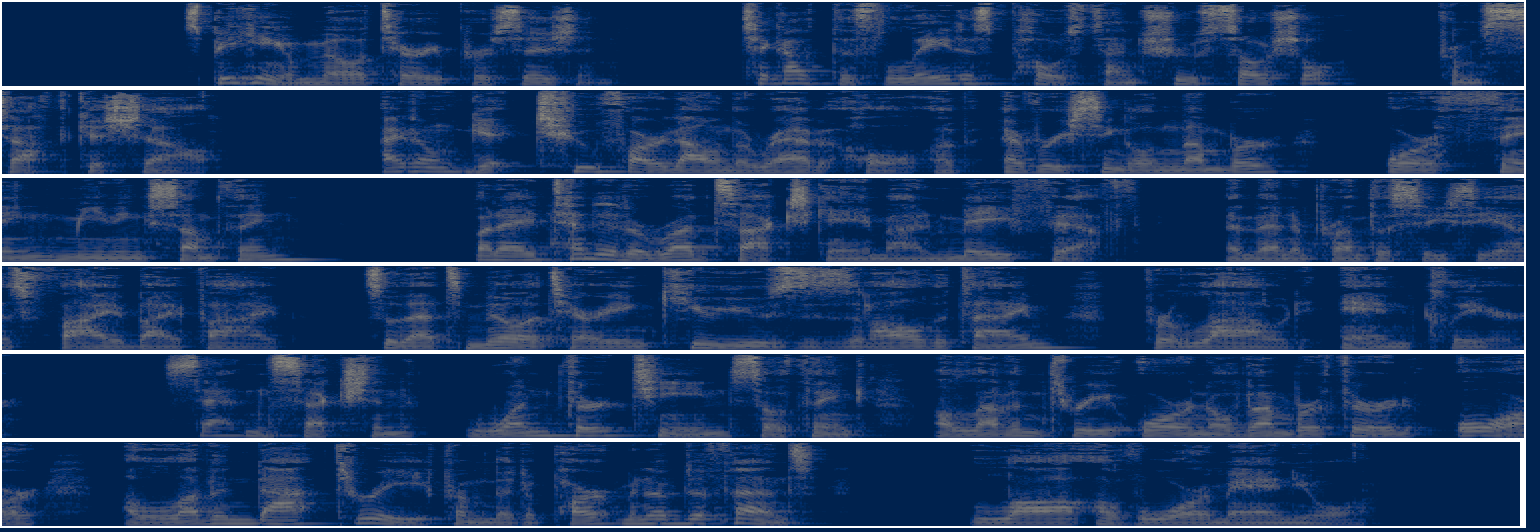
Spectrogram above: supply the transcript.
Speaking of military precision, check out this latest post on Truth Social from Seth Keshel. I don't get too far down the rabbit hole of every single number or thing meaning something, but I attended a Red Sox game on May 5th, and then in parentheses he has 5 by 5 so that's military, and Q uses it all the time for loud and clear. Sat in section 113, so think 11.3 or November 3rd, or 11.3 from the Department of Defense Law of War Manual.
